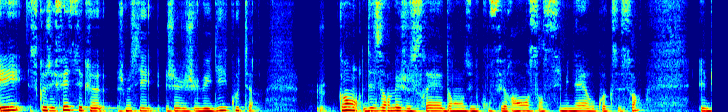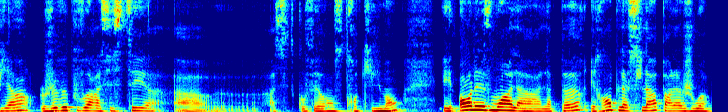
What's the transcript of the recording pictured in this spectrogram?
Et ce que j'ai fait, c'est que je me suis, je, lui ai dit, écoute, quand désormais je serai dans une conférence, en séminaire ou quoi que ce soit, eh bien, je veux pouvoir assister à, cette conférence tranquillement et enlève-moi la, peur et remplace-la par la joie.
